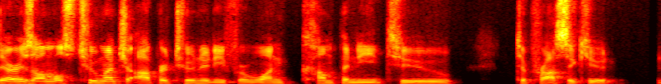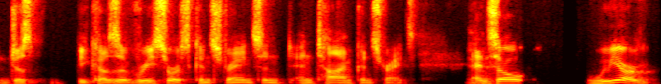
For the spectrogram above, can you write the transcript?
there is almost too much opportunity for one company to to prosecute just because of resource constraints and, and time constraints. Yeah. And so we are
